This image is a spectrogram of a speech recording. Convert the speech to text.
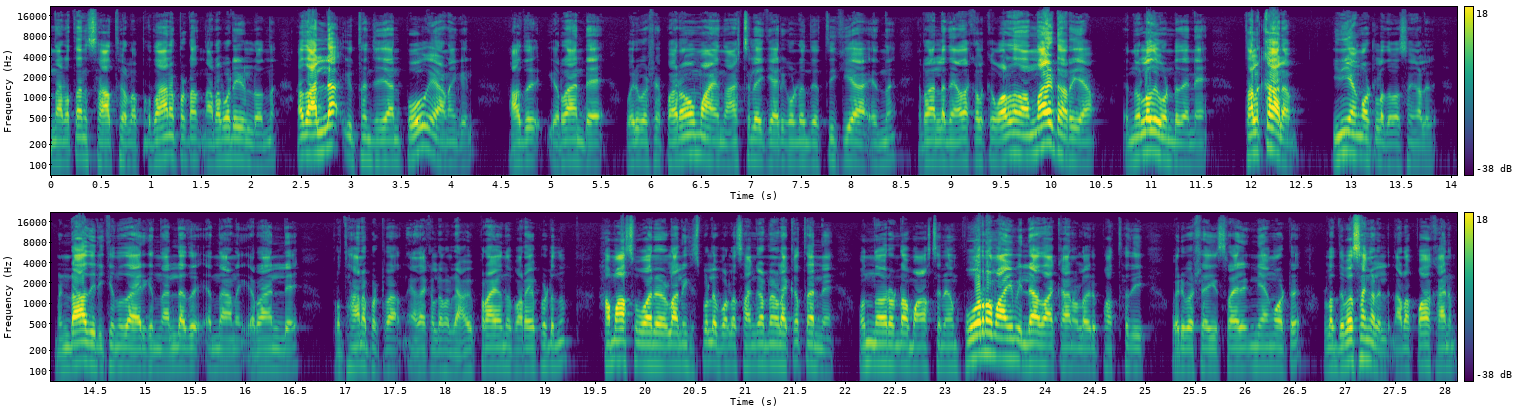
നടത്താൻ സാധ്യതയുള്ള പ്രധാനപ്പെട്ട നടപടികളിലൊന്ന് അതല്ല യുദ്ധം ചെയ്യാൻ പോവുകയാണെങ്കിൽ അത് ഇറാന്റെ ഒരുപക്ഷെ പരമമായ നാശത്തിലേക്കായിരിക്കും കൊണ്ടുവന്ന് എത്തിക്കുക എന്ന് ഇറാനിലെ നേതാക്കൾക്ക് വളരെ നന്നായിട്ട് അറിയാം എന്നുള്ളത് കൊണ്ട് തന്നെ തൽക്കാലം ഇനി അങ്ങോട്ടുള്ള ദിവസങ്ങളിൽ മിണ്ടാതിരിക്കുന്നതായിരിക്കും നല്ലത് എന്നാണ് ഇറാനിലെ പ്രധാനപ്പെട്ട നേതാക്കളുടെ വളരെ അഭിപ്രായം എന്ന് പറയപ്പെടുന്നു. ഹമാസ് പോലെയുള്ള അല്ലെങ്കിൽ ഹിസ്ബുള്ള പോലുള്ള സംഘടനകളൊക്കെ തന്നെ ഒന്നോ രണ്ടോ മാസത്തിനകം പൂർണമായും ഇല്ലാതാക്കാനുള്ള ഒരു പദ്ധതി ഒരുപക്ഷെ ഇസ്രായേൽ ഇനി അങ്ങോട്ട് ഉള്ള ദിവസങ്ങളിൽ നടപ്പാക്കാനും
